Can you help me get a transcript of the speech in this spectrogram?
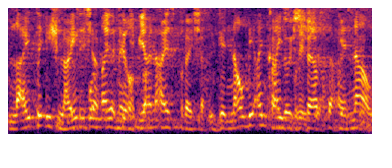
leite ich Leite weg ich von meinem Körper. wie ein Eisbrecher. Genau wie ein Kann Eisbrecher. Eis Genau.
